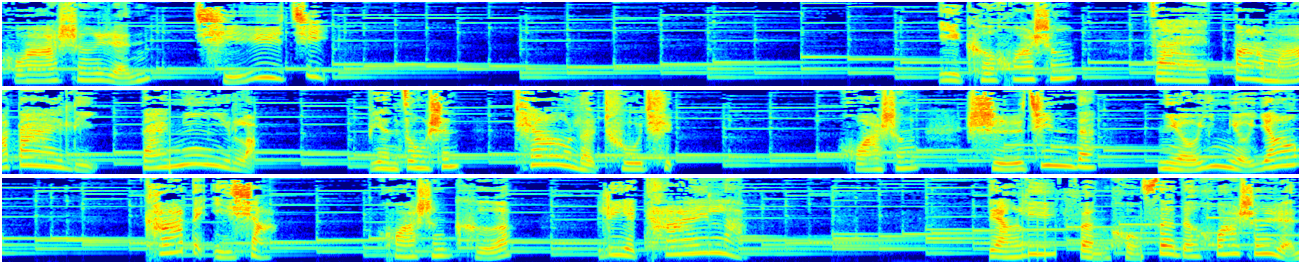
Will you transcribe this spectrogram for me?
花生人奇遇记》。一颗花生在大麻袋里待腻了，便纵身跳了出去。花生使劲的。扭一扭腰，咔的一下，花生壳裂开了，两粒粉红色的花生仁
